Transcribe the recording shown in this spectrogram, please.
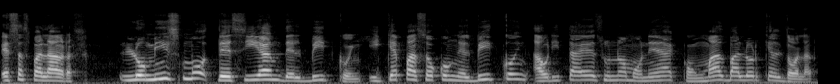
estas palabras, lo mismo decían del Bitcoin. ¿Y qué pasó con el Bitcoin? Ahorita es una moneda con más valor que el dólar.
